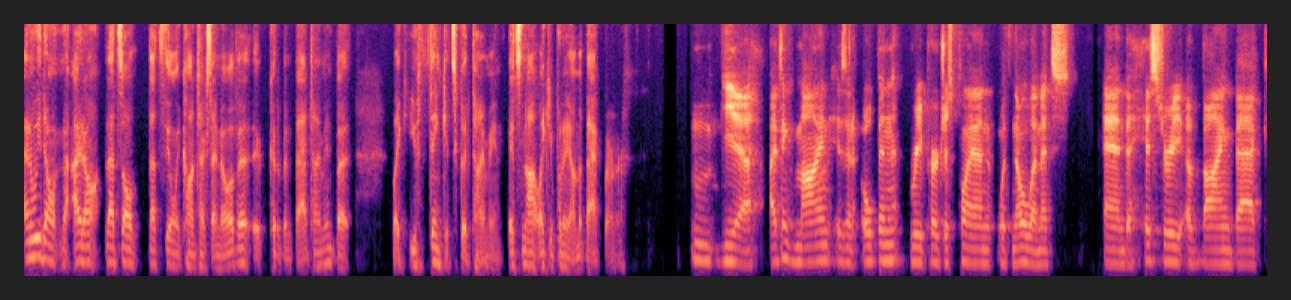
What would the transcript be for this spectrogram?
And we don't, I don't, that's all, that's the only context I know of it. It could have been bad timing, but like you think it's good timing. It's not like you're putting it on the back burner. Mm, yeah, I think mine is an open repurchase plan with no limits and a history of buying back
